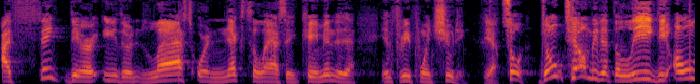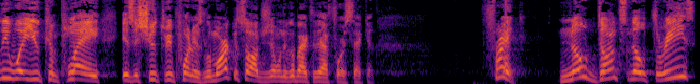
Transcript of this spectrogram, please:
I think they're either last or next to last. They came into that in three point shooting. Yeah. So don't tell me that the league, the only way you can play is to shoot three pointers. Lamarcus Aldridge, I want to go back to that for a second. Frank, no dunks, no threes.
